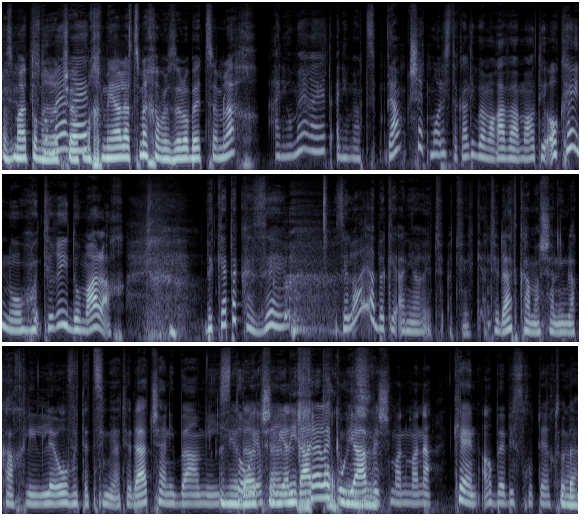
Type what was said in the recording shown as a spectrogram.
אז מה את אומרת? אומרת- שאת מחמיאה לעצמך, אבל זה לא בעצם לך? אני אומרת, אני מצ... גם כשאתמול הסתכלתי במראה ואמרתי, אוקיי, נו, תראי, דומה לך. בקטע כזה, זה לא היה בקטע, אני הרי, את, את, את יודעת כמה שנים לקח לי לאהוב את עצמי, את יודעת שאני באה מהיסטוריה של ילדה דחויה. ושמנמנה. כן, הרבה בזכותך. תודה. גם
